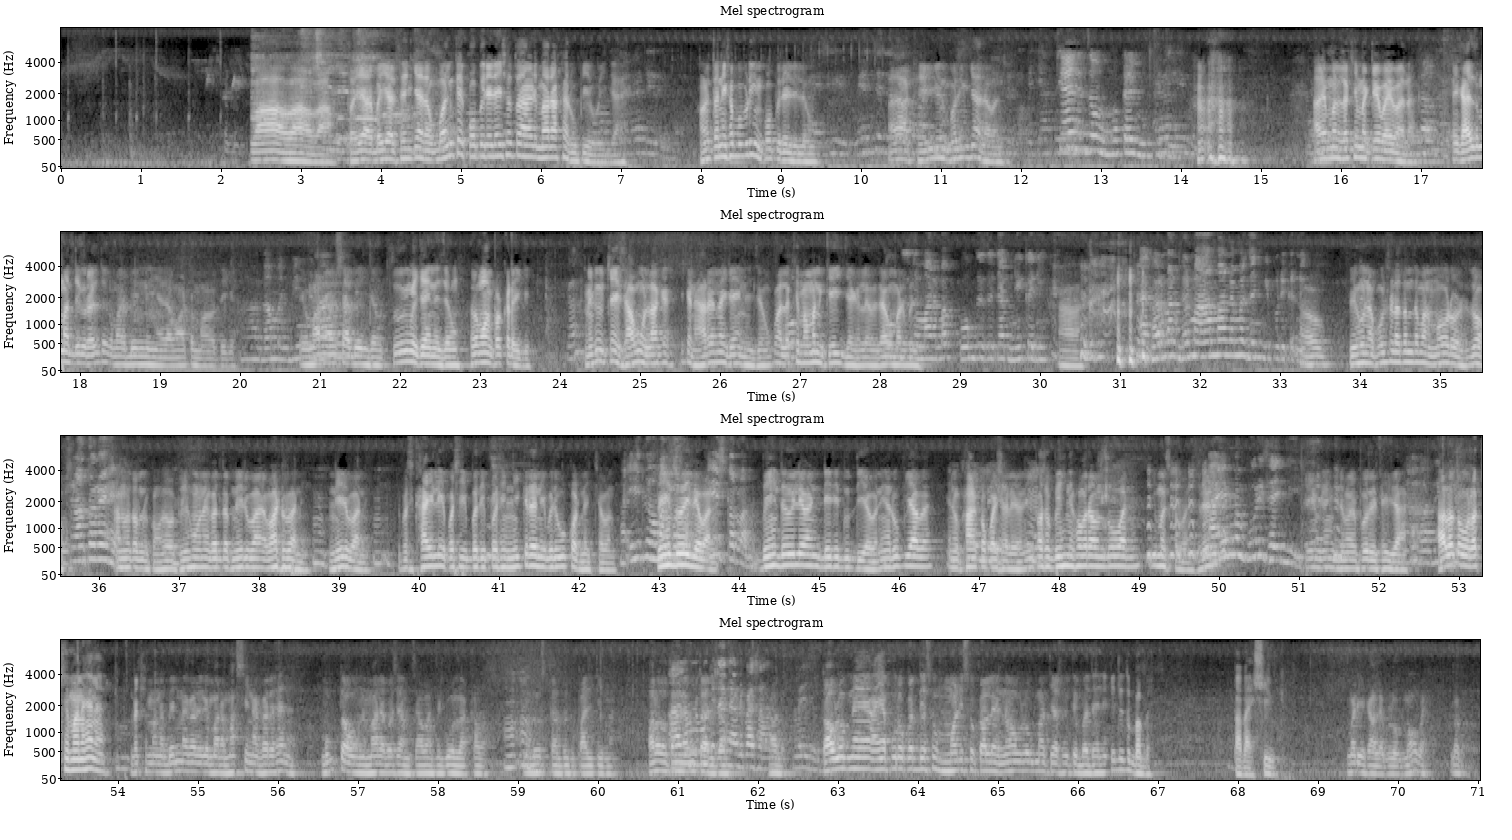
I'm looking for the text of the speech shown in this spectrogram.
વાહ વાહ વાહ. તૈયાર બૈયાર થઈ ગયા બંધ કે કોપી રેડ આવીશું તો મારા આખા રૂપિયા હોઈ જાય હવે તને ખબર પડી ને કોપી રેડી લેવું હા આ ગયું ભરીને ક્યાં જવાનું છે? અરે મને લખીમાં કેવા આવ્યા હતા એ હાલ તો મારો દીકરો હાલ કે મારી બેન નહીં આવ્યા આટો આવતી કે. એ મારા હર્ષા બેન જાઉં. તું મેં જઈને જાઉં. તો મને પકડાઈ ગઈ. મેં કીધું ક્યાંય જાવું લાગે? કે હારે ના જઈને જાઉં. કોઈ લખીમાં મને કહી જાય કે લે જાવું મારા બેન. મારા બાપ કોક નીકળી. હા. ઘરમાં ઘરમાં આમાં ને જિંદગી પૂરી કરી હા ભીહુના પૂછડા તમે તમારે મોડો છે. જો હું તમને કહું. ભીહુને ગદબ નીરવા વાઢવાની. નીરવાની. પછી ખાઈ લે પછી બધી પછી નીકળે ને બધી ઉકળ નાખી જવાનું હા, ભીં અમારે દોઈ લેવાની. ઈ જ કરવાનું. ભીં દોઈ લેવાની ડેરી દૂધ દઈ આવવાની અહીંયા રૂપિયા આવે એનું ખાણ પૈસા લેવાની. એ પાછું ભીંને ખવડાવવાનું દોવાની એમ જ કરવાની. આ પૂરી થઈ એમ એમ તમારે પૂરી થઈ જાય. હાલો તો હું લખી મને હે ને લખી લખીમાના બેનના ઘરે એટલે મારા માસીના ઘરે છે ને મૂકતા હોઉં ને મારે પછી આમ જવા છે ગોલા ખાવા દોસ્તાર બધું પાર્ટીમાં હાલો તો તમને ઉતારી હાલો. તો આ વ્લોગને અહીંયા પૂરો કરી દેશું મળીશું કાલે નવ વ્લોગમાં. ત્યાં સુધી બધાને કીધું તો બાબા બાબા શિવ મળીએ કાલે બ્લોગમાં ભાઈ બાબા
